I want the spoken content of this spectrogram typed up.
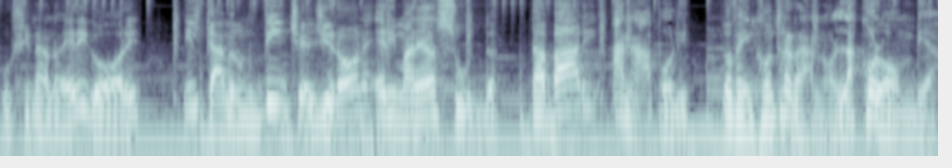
usciranno ai rigori. Il Camerun vince il girone e rimane al sud, da Bari a Napoli, dove incontreranno la Colombia.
